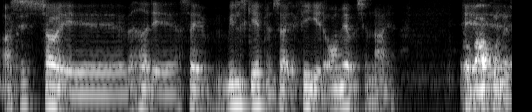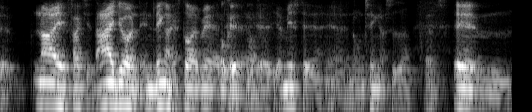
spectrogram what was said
Og okay. så, øh, hvad hedder det, så ville skæbnen, så jeg fik et år mere på seminariet. På baggrund af det? Nej, faktisk. Nej, det var en, en længere historie med, at okay, øh, jeg, mistede ja, nogle ting og så videre. Ja. Øhm,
